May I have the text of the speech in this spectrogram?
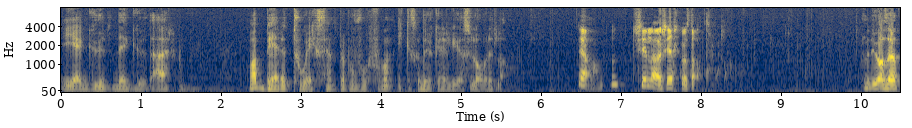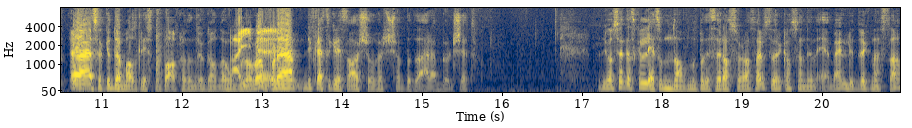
gi Gud det Gud er. Hva bedre to eksempler på hvorfor man ikke skal bruke religiøse lover i et land? Ja. Skiller kirke og stat. Men uansett, jeg skal ikke dømme alle kristne på akkurat den Uganda-homoloven. For det, de fleste kristne har skjønt at det der er bullshit. Men uansett, jeg skal lese opp navnene på disse rasshøla selv, så dere kan sende inn e-mail. Ludvig Nessa,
